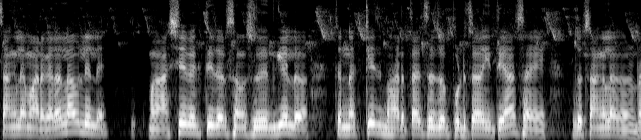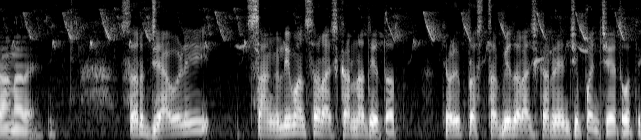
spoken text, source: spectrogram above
चांगल्या मार्गाला लावलेलं आहे. मग असे व्यक्ती जर संसदेत गेलं तर नक्कीच भारताचा जो पुढचा इतिहास आहे तो चांगला राहणार आहे. सर ज्यावेळी चांगली माणसं राजकारणात येतात त्यावेळी प्रस्थापित राजकारण्यांची पंचायत होते.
